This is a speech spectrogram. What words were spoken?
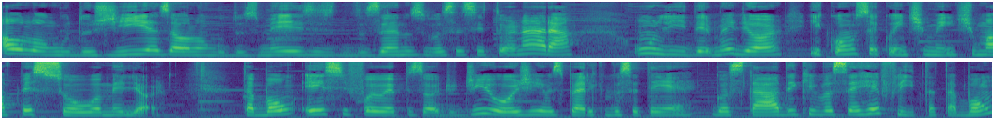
ao longo dos dias, ao longo dos meses, dos anos, você se tornará um líder melhor e, consequentemente, uma pessoa melhor. Tá bom? Esse foi o episódio de hoje. Eu espero que você tenha gostado e que você reflita, tá bom?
